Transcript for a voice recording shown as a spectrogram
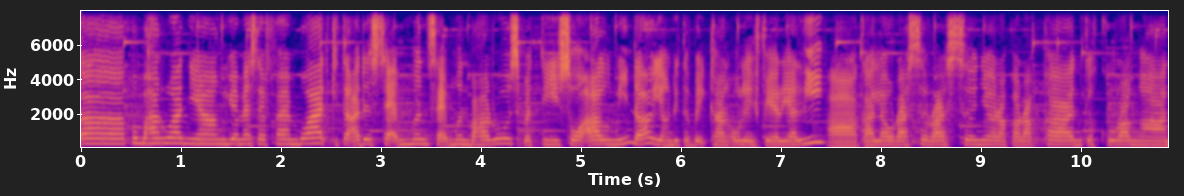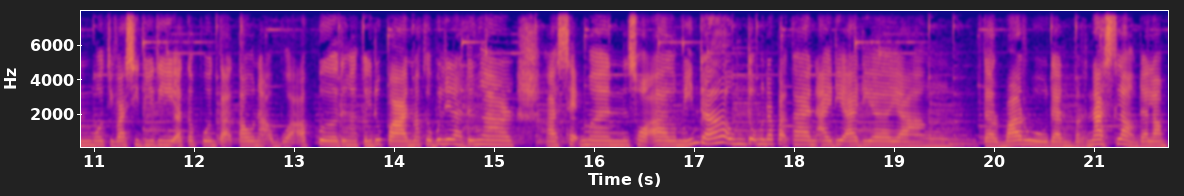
uh, pembaharuan yang UMSFM buat, kita ada segmen-segmen baru seperti Soal Minda yang diterbitkan oleh Feriali. Uh, kalau rasa-rasanya rakan-rakan kekurangan motivasi diri ataupun tak tahu nak buat apa dengan kehidupan, maka bolehlah dengar uh, segmen soal minda untuk mendapatkan idea-idea yang terbaru dan bernaslah dalam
